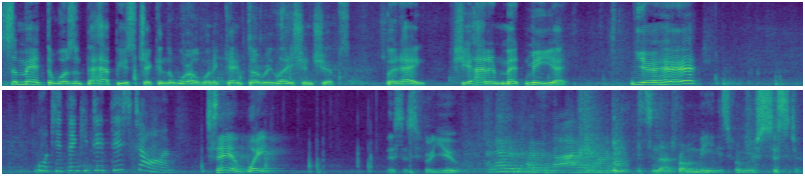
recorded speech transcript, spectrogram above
Samantha wasn't the happiest chick in the world when it came to relationships. But hey, she hadn't met me yet. You hear? What do you think he did this time? Sam, wait. This is for you. Another present I wanted. It's not from me, it's from your sister.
